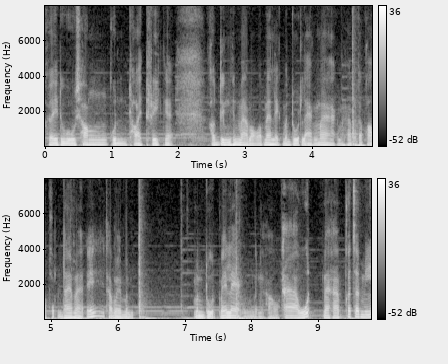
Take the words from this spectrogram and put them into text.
เคยดูช่องคุณทอยทริกเนี่ยเขาดึงขึ้นมาบอกว่าแม่เหล็กมันดูดแรงมากนะครับ แต่พอผมได้มา เอ๊ะทำไมมันมันดูดไม่แรงเหมือนเขาอาวุธนะครับก็จะมี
